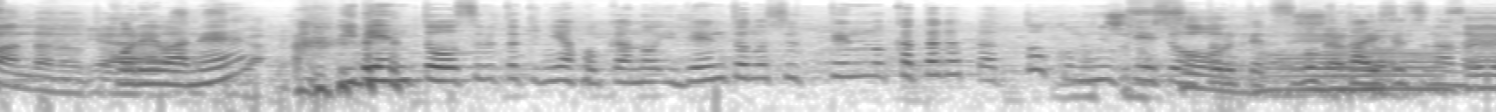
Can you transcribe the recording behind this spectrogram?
パンダのとこれはねイベントをするときには他のイベントの出店の方々とコミュニケーションを取るってすごく大切なのよ。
